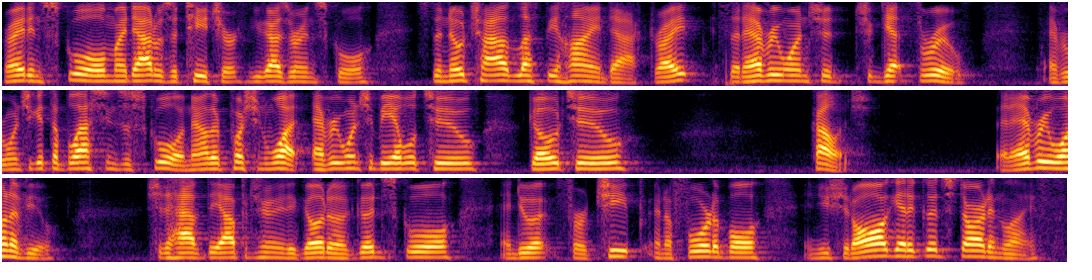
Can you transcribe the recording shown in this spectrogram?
right? In school, my dad was a teacher. You guys are in school. It's the No Child Left Behind Act, right? It's that everyone should, should get through. Everyone should get the blessings of school. And now they're pushing what? Everyone should be able to go to college. That every one of you should have the opportunity to go to a good school and do it for cheap and affordable, and you should all get a good start in life.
